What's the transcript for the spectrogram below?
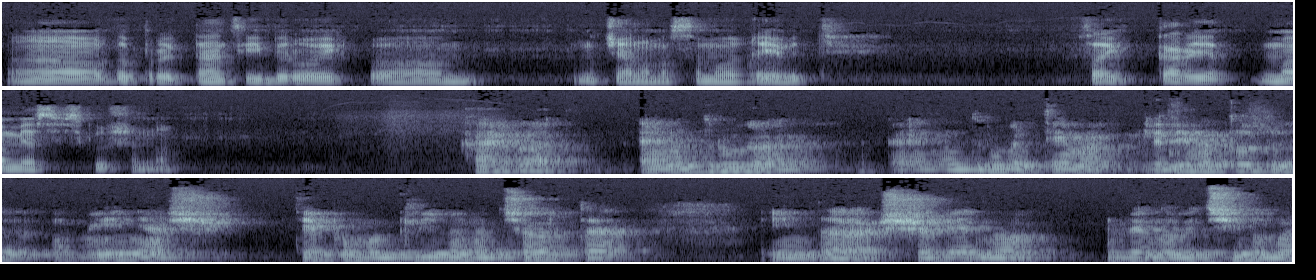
uh, v projektantskih birojih pa um, načeloma samo Revit, vsaj kar je, imam jaz izkušeno. Kaj pa ena druga, ena druga tema? Glede na to, da omenjaš te pomagljive načrte in da še vedno, vedno večinoma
